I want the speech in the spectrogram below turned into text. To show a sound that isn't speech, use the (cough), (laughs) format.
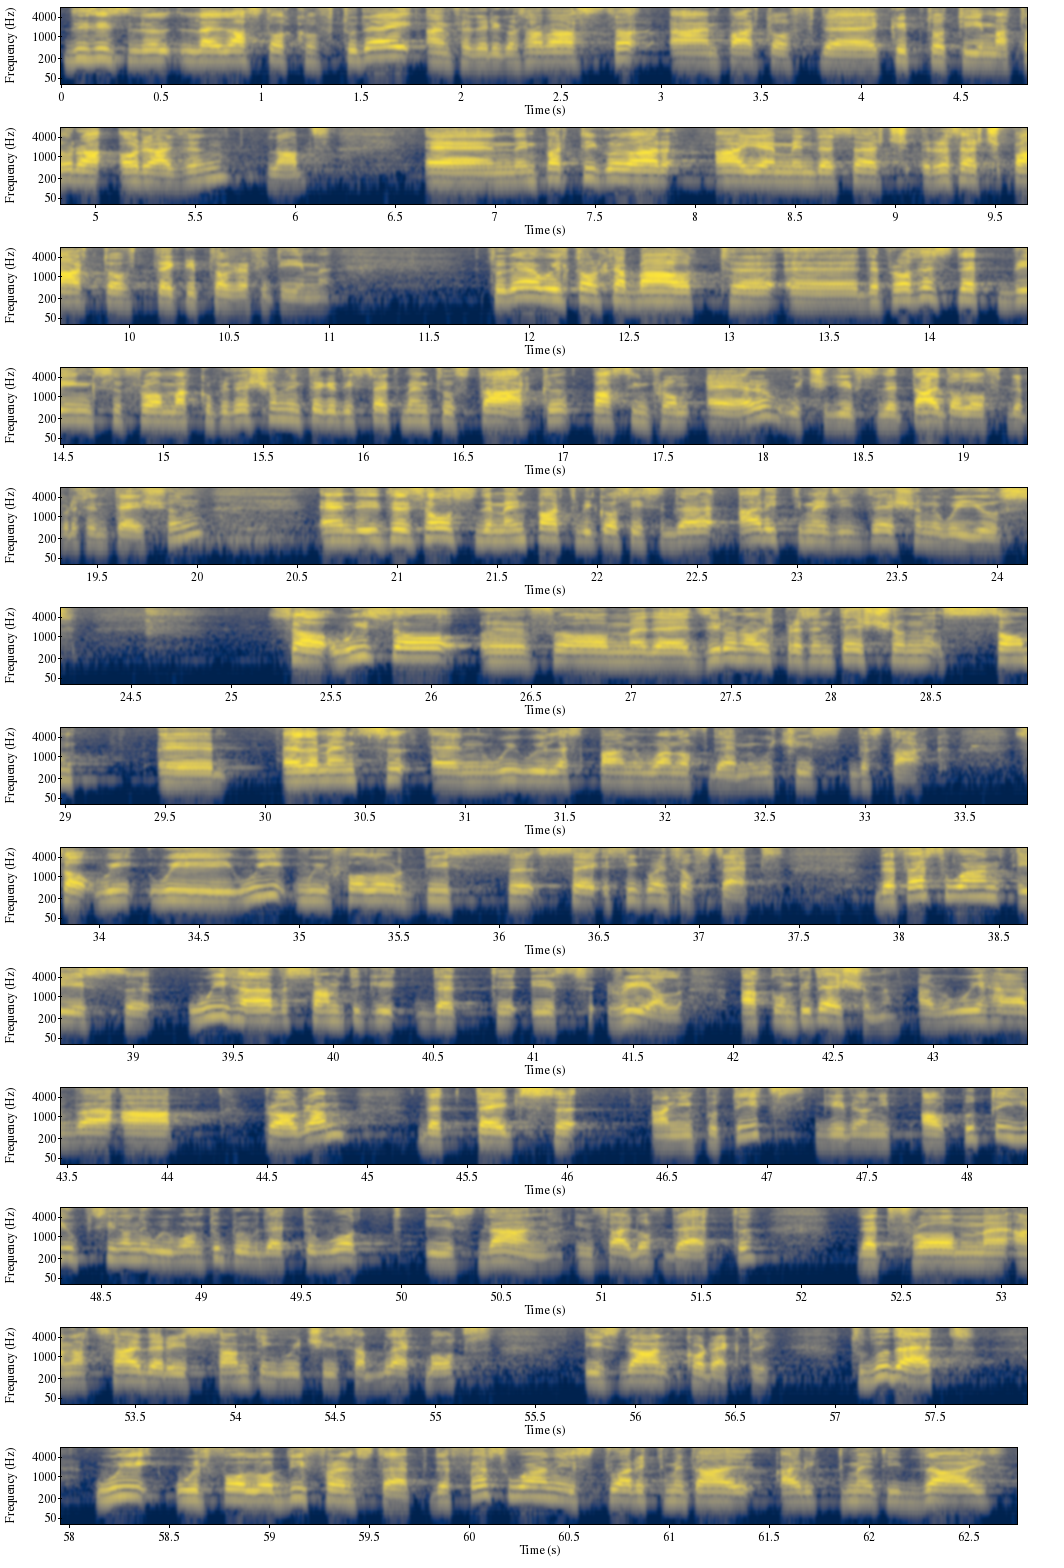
This is the, last talk of today. I'm Federico Savasta. I'm part of the crypto team at Horizen Labs. And in particular, I am in the search, research part of the cryptography team. Today I will talk about uh, uh, the process that brings from a computation integrity statement to Stark, passing from AIR, which gives the title of the presentation. And it is also the main part because it's the arithmetization we use. So we saw uh, from the zero knowledge presentation some elements, and we will expand one of them, which is the Stark. So we, we, we, we follow this uh, sequence of steps. The first one is uh, we have something that is real, a computation. Uh, we have a, a, program that takes uh, an input x, given an output epsilon, we want to prove that what is done inside of that, that from an outsider is something which is a black box, is done correctly. To do that, we will follow different steps. The first one is to arithmetize, arithmetize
